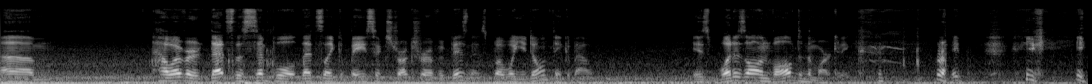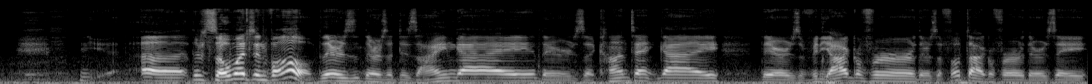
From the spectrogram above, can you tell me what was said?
Um, however, that's the simple, that's like a basic structure of a business. But what you don't think about is what is all involved in the marketing, right? uh, there's so much involved. There's there's a design guy, there's a content guy, there's a videographer, there's a photographer, there's a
